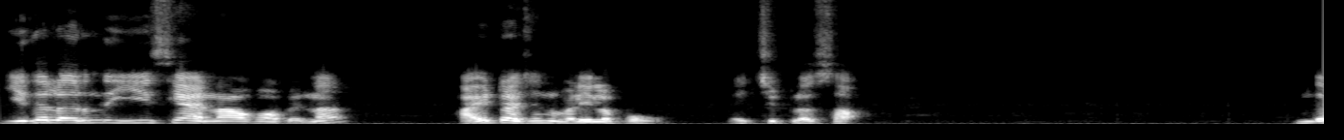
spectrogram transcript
இதிலிருந்து ஈஸியாக என்ன ஆகும் அப்படின்னா ஹைட்ரஜன் வெளியில் போகும். ஹெச் ப்ளஸ்ஸாக இந்த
